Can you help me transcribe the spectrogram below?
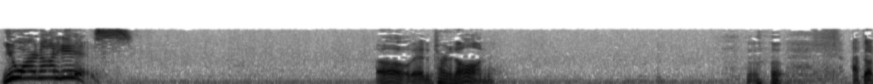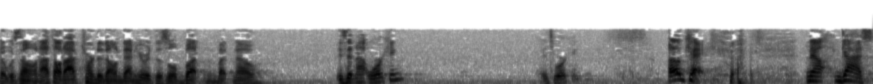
you are not His. Oh, they had to turn it on. I thought it was on. I thought I've turned it on down here with this little button, but no. Is it not working? It's working? Okay. now, guys,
